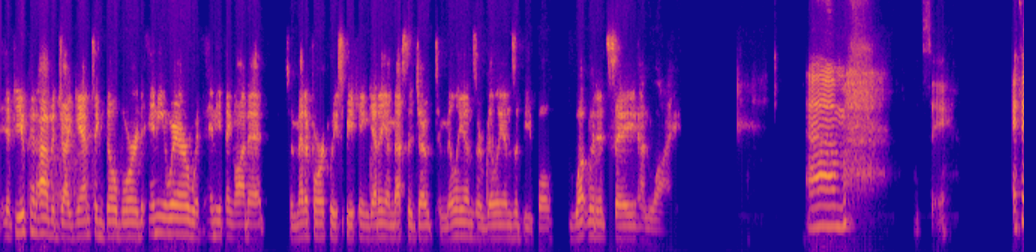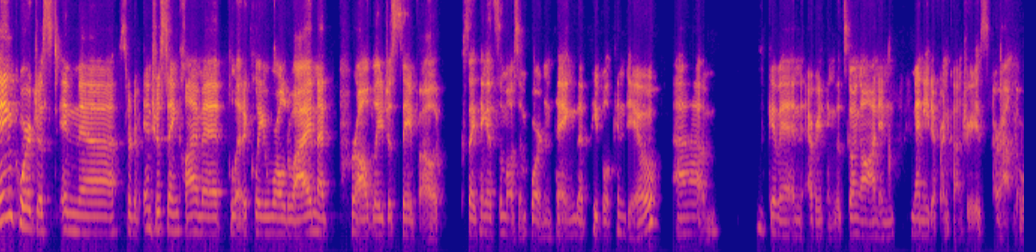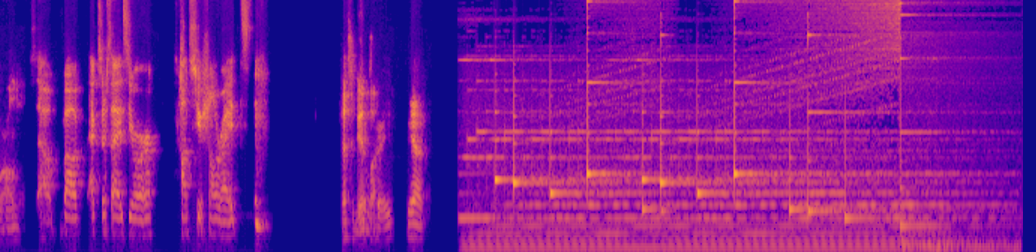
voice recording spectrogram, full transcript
If you could have a gigantic billboard anywhere with anything on it, so metaphorically speaking, getting a message out to millions or billions of people, what would it say and why? Um, let's see. I think we're just in a sort of interesting climate politically worldwide, and I'd probably just say vote because I think it's the most important thing that people can do, um, given everything that's going on in many different countries around the world. So vote, exercise your constitutional rights. That's a good That's one. great. Yeah.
